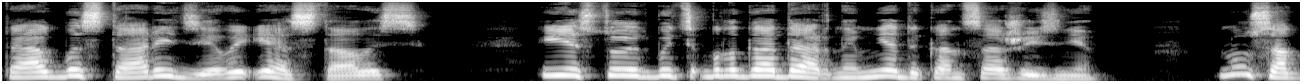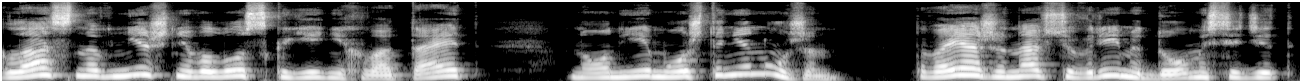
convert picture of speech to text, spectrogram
Так бы старой девой и осталась. Ей стоит быть благодарной мне до конца жизни. Ну, согласна, внешнего лоска ей не хватает, но он ей, может, и не нужен. Твоя жена все время дома сидит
